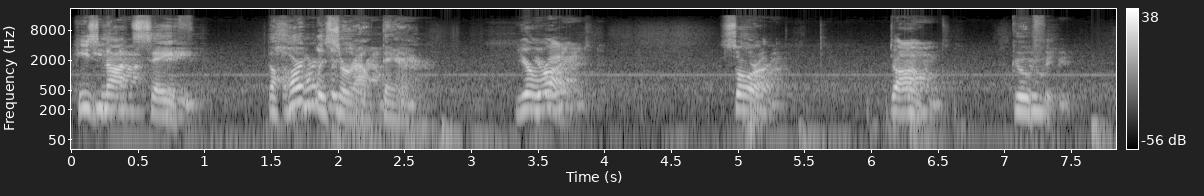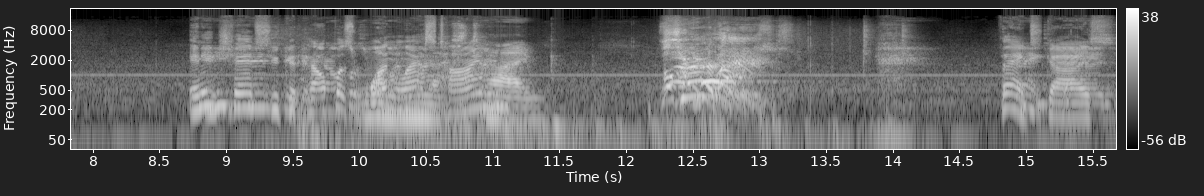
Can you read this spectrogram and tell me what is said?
He's not safe. The Heartless are out there. You're right. Sora, Donald, Goofy. Any chance you could help us one last time? Time. Sure! Thanks, guys.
